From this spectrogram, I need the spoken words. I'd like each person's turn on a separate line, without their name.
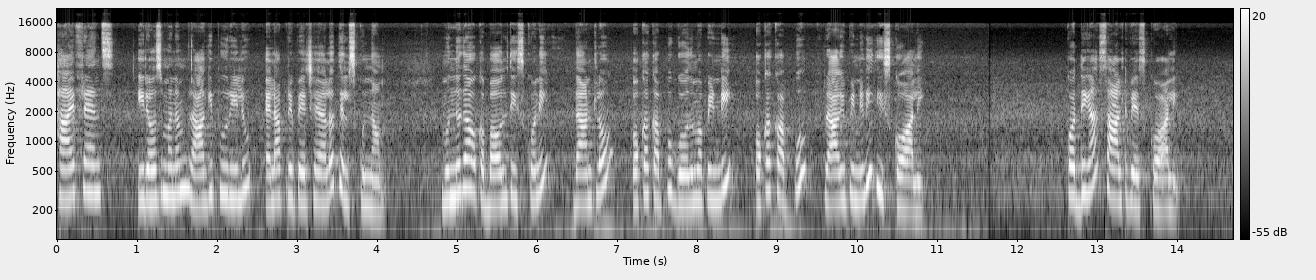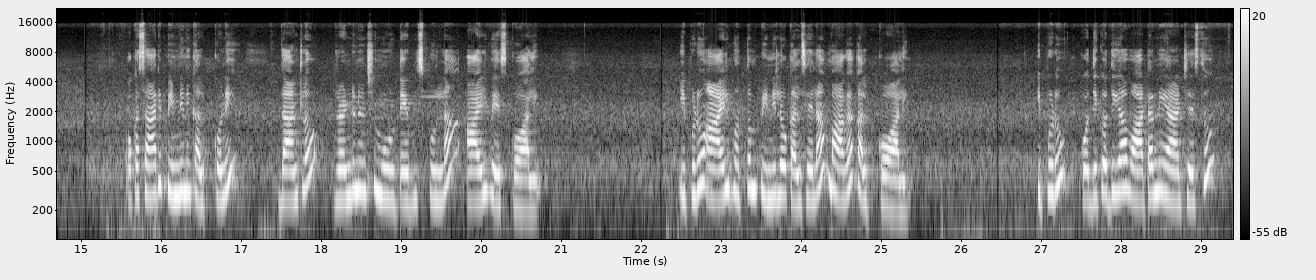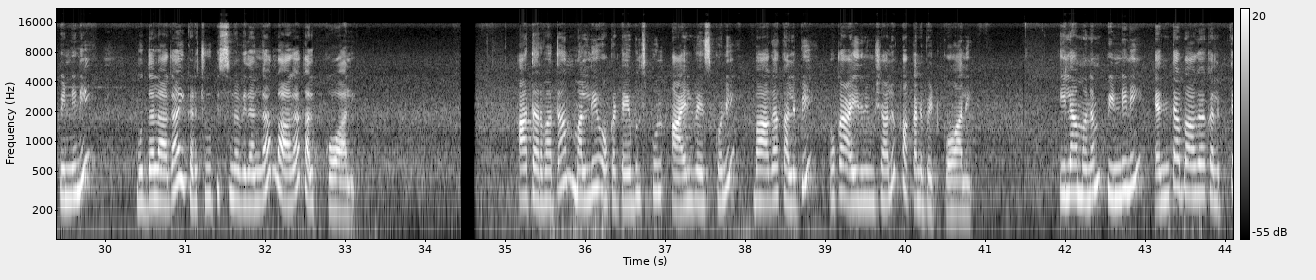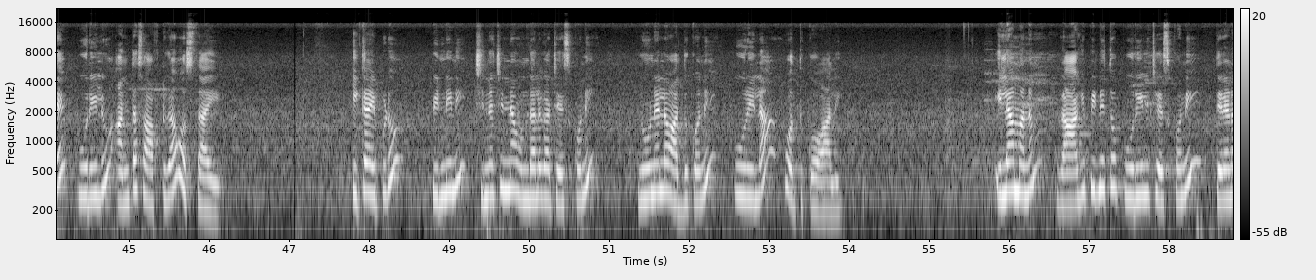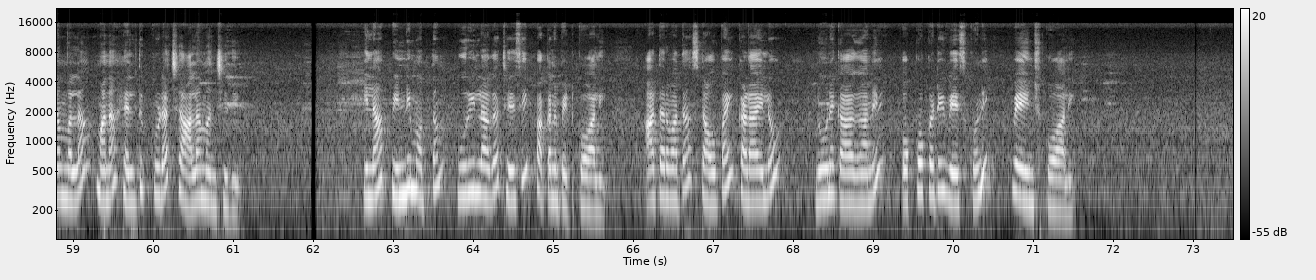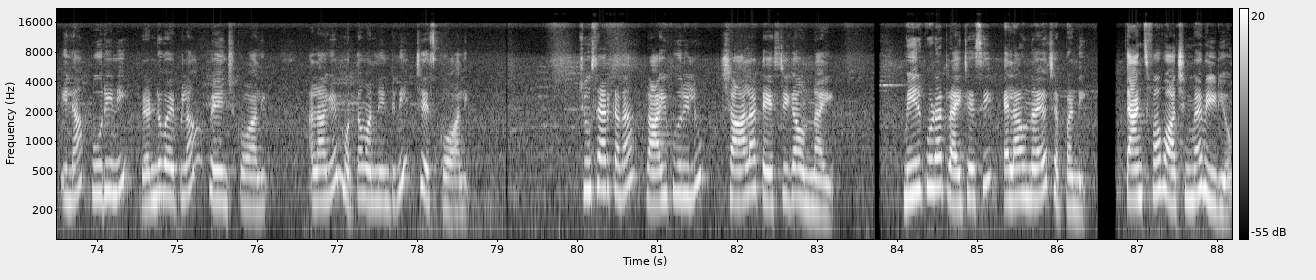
Hi friends ఈరోజు మనం రాగి పూరీలు ఎలా ప్రిపేర్ చేయాలో తెలుసుకుందాం. ముందుగా ఒక బౌల్ తీసుకొని దాంట్లో ఒక కప్పు గోధుమ పిండి ఒక కప్పు రాగి పిండిని తీసుకోవాలి. కొద్దిగా సాల్ట్ వేసుకోవాలి. ఒకసారి పిండిని కలుపుకొని దాంట్లో రెండు నుంచి మూడు టేబుల్ స్పూన్ల ఆయిల్ వేసుకోవాలి. ఇప్పుడు ఆయిల్ మొత్తం పిండిలో కలిసేలా బాగా కలుపుకోవాలి. ఇప్పుడు కొద్ది కొద్దిగా వాటర్ని యాడ్ చేస్తూ పిండిని ముద్దలాగా ఇక్కడ చూపిస్తున్న విధంగా బాగా కలుపుకోవాలి. ఆ తర్వాత మళ్ళీ ఒక టేబుల్ స్పూన్ ఆయిల్ వేసుకొని బాగా కలిపి ఒక ఐదు నిమిషాలు పక్కన పెట్టుకోవాలి. ఇలా మనం పిండిని ఎంత బాగా కలిపితే పూరీలు అంత సాఫ్ట్గా వస్తాయి. ఇక ఇప్పుడు పిండిని చిన్న చిన్న ఉండలుగా చేసుకొని నూనెలో అద్దుకొని పూరీలా ఒత్తుకోవాలి. ఇలా మనం రాగి పిండితో పూరీలు చేసుకొని తినడం వల్ల మన హెల్త్కి కూడా చాలా మంచిది. ఇలా పిండి మొత్తం పూరీలాగా చేసి పక్కన పెట్టుకోవాలి. ఆ తర్వాత స్టవ్ పై కడాయిలో నూనె కాగానే ఒక్కొక్కటి వేసుకొని వేయించుకోవాలి. ఇలా పూరీని రెండు వైపులా వేయించుకోవాలి. అలాగే మొత్తం అన్నింటినీ చేసుకోవాలి. చూశారు కదా రాగి పూరీలు చాలా టేస్టీగా ఉన్నాయి. మీరు కూడా ట్రై చేసి ఎలా ఉన్నాయో చెప్పండి. Thanks for watching my video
